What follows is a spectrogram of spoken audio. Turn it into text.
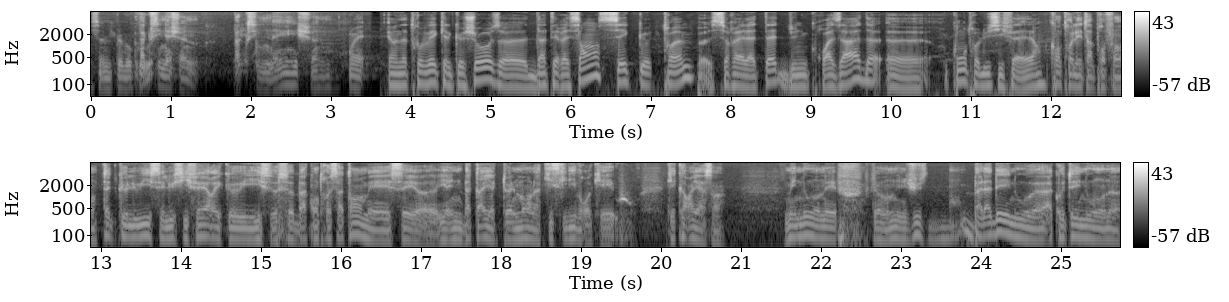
ça me plaît beaucoup. Vaccination. Vaccination. Ouais. Et on a trouvé quelque chose euh, d'intéressant, c'est que Trump serait à la tête d'une croisade euh, contre Lucifer. contre l'état profond. Peut-être que lui, c'est Lucifer et qu'il se, se bat contre Satan, mais c'est euh, il y a une bataille actuellement là qui se livre qui est ouh, qui est coriace. hein. Mais nous, on est pff, on est juste baladés. Nous, euh, à côté, nous, on a,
